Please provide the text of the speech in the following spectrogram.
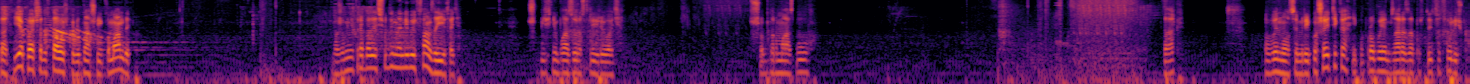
Так, є перша доставочка від нашої команди. Може мені треба десь сюди на лівий фланг заїхати, щоб їхню базу розстрілювати. Щоб нормас був. Так. Виносимо рикошетика і попробуємо зараз запустити цю сулічку.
